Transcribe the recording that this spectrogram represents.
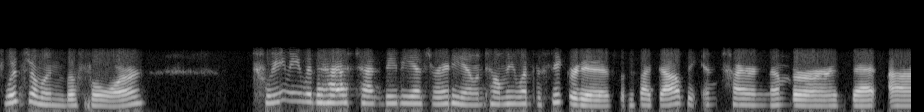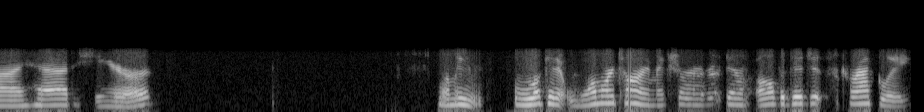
Switzerland before, tweet me with the hashtag BBS Radio and tell me what the secret is because I dialed the entire number that I had here. Let me look at it one more time, make sure I wrote down all the digits correctly.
